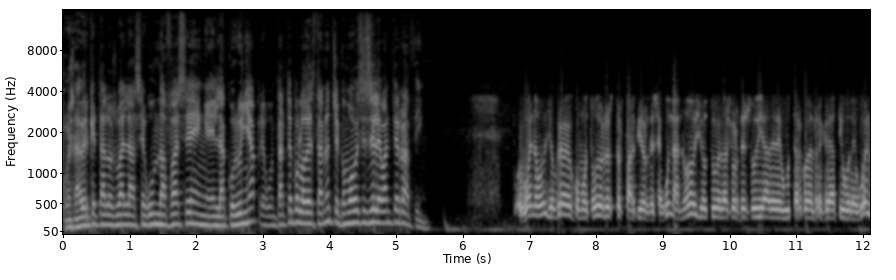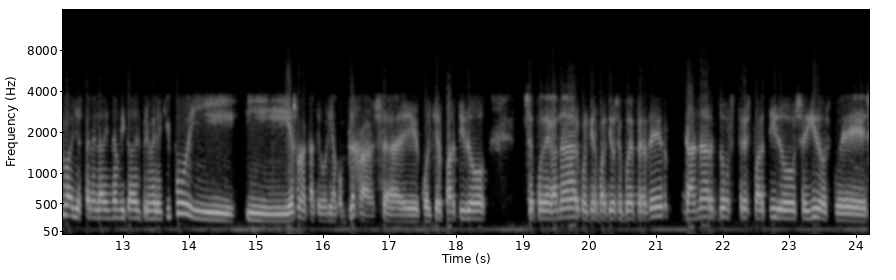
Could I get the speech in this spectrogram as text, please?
Pues a ver qué tal os va en la segunda fase en, en La Coruña. Preguntarte por lo de esta noche, ¿cómo ves ese Levante Racing? Pues bueno, yo creo que como todos estos partidos de segunda, ¿no? Yo tuve la suerte en su día de debutar con el Recreativo de Huelva y estar en la dinámica del primer equipo y, y es una categoría compleja. O sea, eh, cualquier partido se puede ganar, cualquier partido se puede perder. Ganar dos, tres partidos seguidos, pues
